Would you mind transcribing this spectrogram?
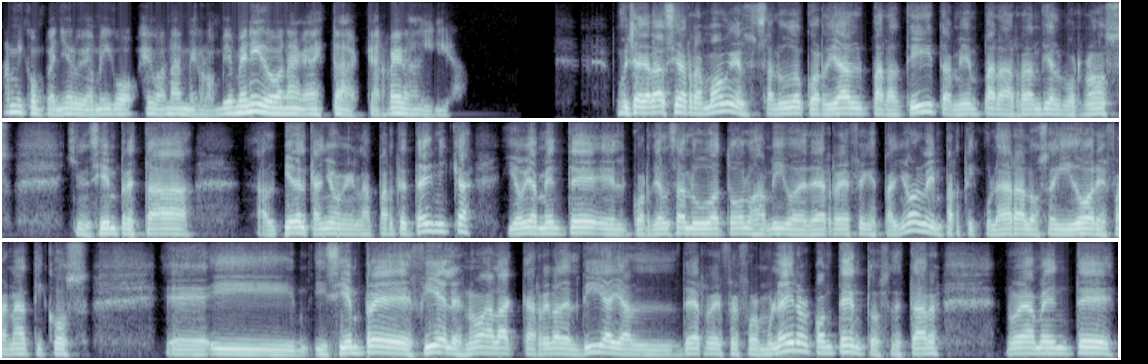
a mi compañero y amigo Evanán Negrón. Bienvenido, Evanán, a esta carrera del día. Muchas gracias, Ramón. El saludo cordial para ti, también para Randy Albornoz, quien siempre está al pie del cañón en la parte técnica y obviamente el cordial saludo a todos los amigos de DRF en español, en particular a los seguidores fanáticos eh, y, siempre fieles ¿no? a la carrera del día y al DRF Formulator, contentos de estar nuevamente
